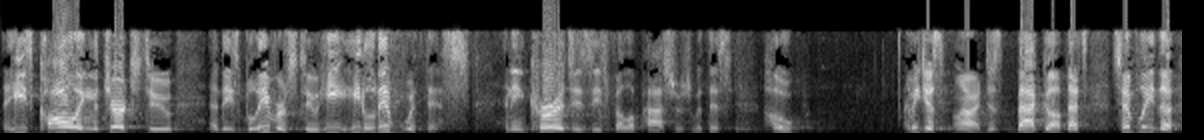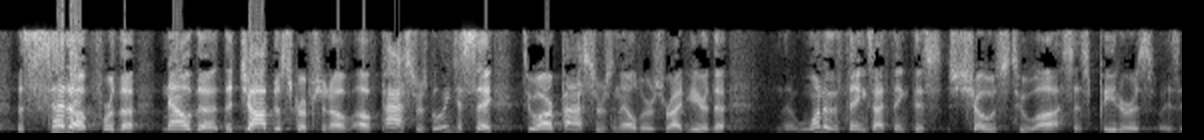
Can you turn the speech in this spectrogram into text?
that he's calling the church to and these believers to. He, he lived with this. And he encourages these fellow pastors with this hope. Let me just, alright, just back up. That's simply the, the setup for the, now the, the job description of, of pastors. But let me just say to our pastors and elders right here, the, one of the things I think this shows to us as Peter is, is,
